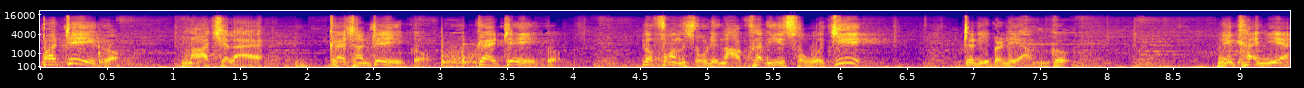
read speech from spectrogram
把这个拿起来，盖上这个，盖这个，要放在手里，拿筷子一戳，我进，这里边两个，没看见？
